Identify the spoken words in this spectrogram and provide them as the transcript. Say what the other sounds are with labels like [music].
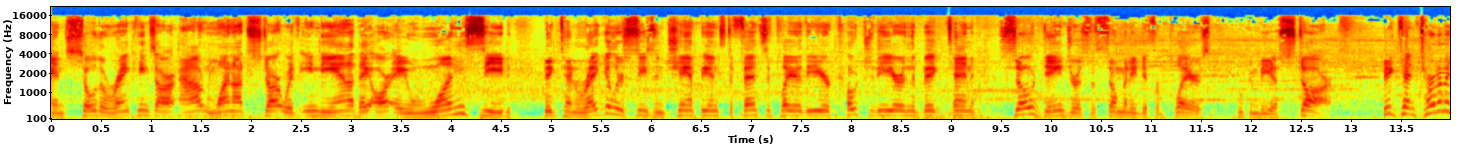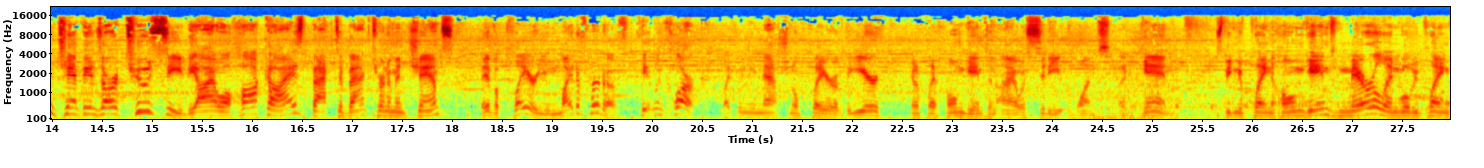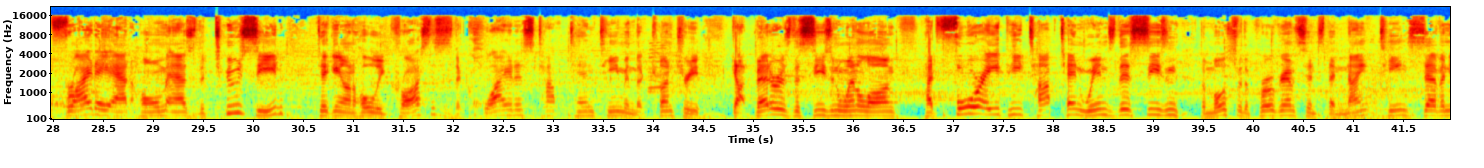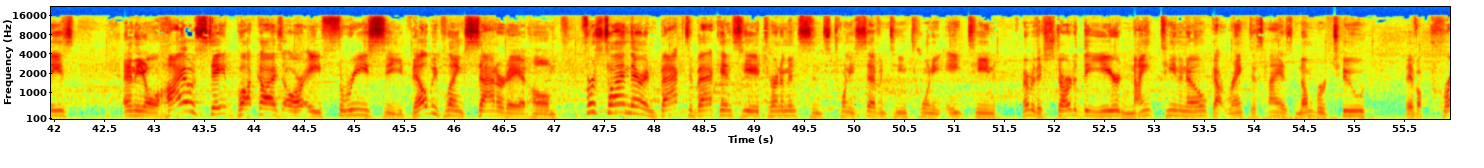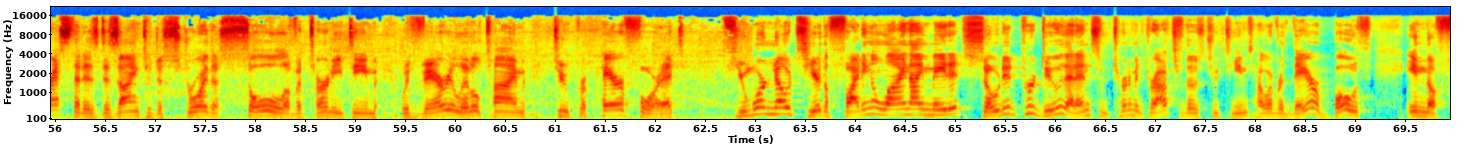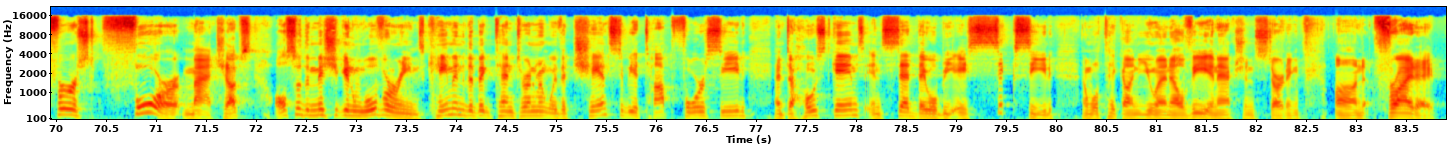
And so the rankings are out, and why not start with Indiana? They are a one seed, Big Ten regular season champions, defensive player of the year, coach of the year in the Big Ten. So dangerous with so many different players who can be a star. Big Ten tournament champions are a two seed, the Iowa Hawkeyes, back to back tournament champs. They have a player you might have heard of, Caitlin Clark, likely the National Player of the Year, going to play home games in Iowa City once again. Speaking of playing home games, Maryland will be playing Friday at home as the two seed, taking on Holy Cross. This is the quietest top 10 team in the country. Got better as the season went along, had four AP top 10 wins this season, the most for the program since the 1970s. And the Ohio State Buckeyes are a three seed. They'll be playing Saturday at home. First time they're in back to back NCAA tournaments since 2017 2018. Remember, they started the year 19 0, got ranked as high as number two they have a press that is designed to destroy the soul of a tourney team with very little time to prepare for it. A few more notes here. The Fighting Illini made it. So did Purdue. That ends some tournament droughts for those two teams. However, they are both in the first four matchups. Also, the Michigan Wolverines came into the Big Ten tournament with a chance to be a top four seed and to host games. Instead, they will be a six seed and will take on UNLV in action starting on Friday.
